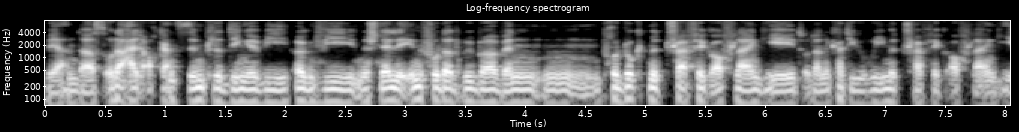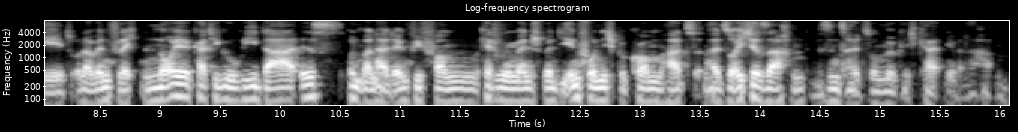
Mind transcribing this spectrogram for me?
wären das. Oder halt auch ganz simple Dinge wie irgendwie eine schnelle Info darüber, wenn ein Produkt mit Traffic offline geht oder eine Kategorie mit Traffic offline geht oder wenn vielleicht eine neue Kategorie da ist und man halt irgendwie vom Category Management die Info nicht bekommen hat. Halt solche Sachen sind halt so Möglichkeiten, die wir da haben.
